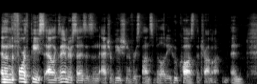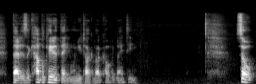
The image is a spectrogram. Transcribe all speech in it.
And then the fourth piece, Alexander says, is an attribution of responsibility who caused the trauma. And that is a complicated thing when you talk about COVID 19. So,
